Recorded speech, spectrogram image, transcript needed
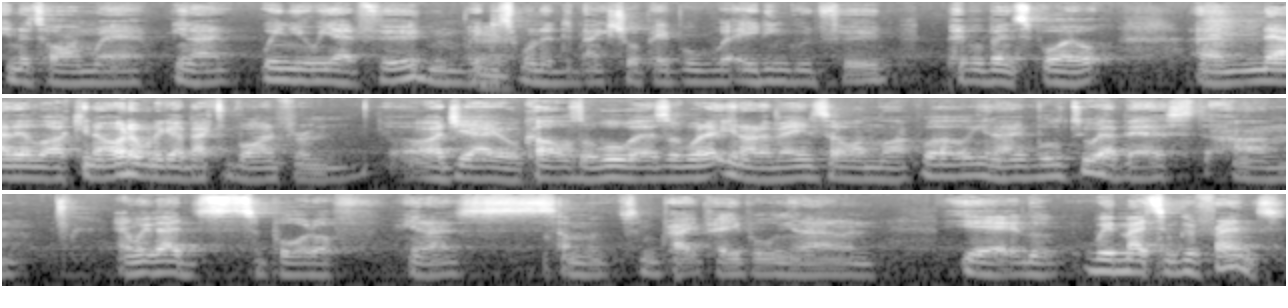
in a time where you know we knew we had food and we just wanted to make sure people were eating good food. People have been spoiled, and now they're like, you know, I don't want to go back to buying from IGA or Coles or Woolworths or whatever. You know what I mean? So I'm like, well, you know, we'll do our best. Um, and we've had support of you know some some great people, you know, and yeah, look, we've made some good friends.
